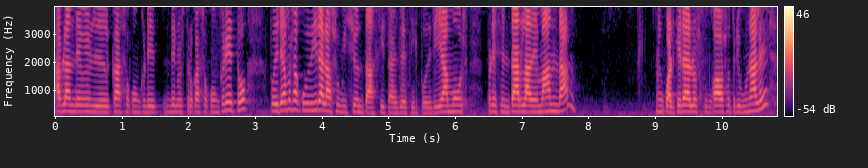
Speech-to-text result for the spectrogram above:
hablan del caso de nuestro caso concreto, podríamos acudir a la sumisión tácita, es decir, podríamos presentar la demanda en cualquiera de los juzgados o tribunales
